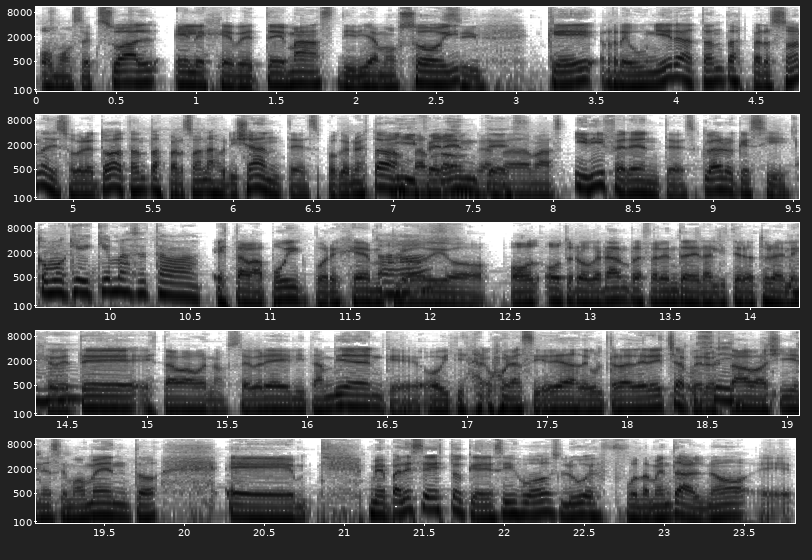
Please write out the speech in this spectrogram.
homosexual, LGBT más, diríamos hoy, Sí. Que reuniera a tantas personas y sobre todo a tantas personas brillantes, porque no estaban Y diferentes. nada más. Y diferentes, claro que sí. Como que, ¿qué más estaba? Estaba Puig, por ejemplo, Ajá. digo, o- otro gran referente de la literatura LGBT. Estaba, bueno, Sebrelli también, que hoy tiene algunas ideas de ultraderecha, pero Sí. estaba allí en ese momento. Eh, me parece esto que decís vos, Lu, es fundamental, ¿no? Eh,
